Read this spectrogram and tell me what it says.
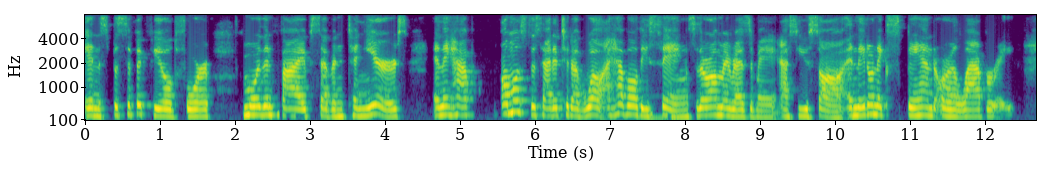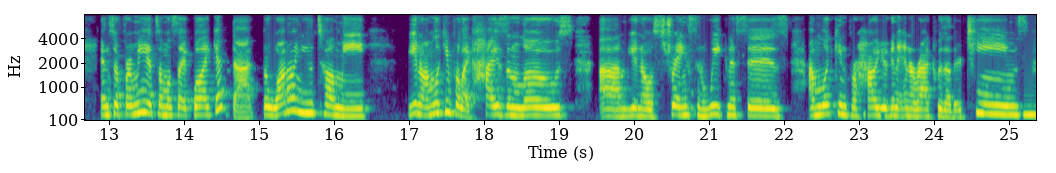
in a specific field for more than five, seven, ten years, and they have almost this attitude of, well, I have all these things, they're on my resume, as you saw, and they don't expand or elaborate. And so for me, it's almost like, well, I get that, but why don't you tell me? You know, I'm looking for like highs and lows, um, you know, strengths and weaknesses. I'm looking for how you're going to interact with other teams, mm-hmm.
